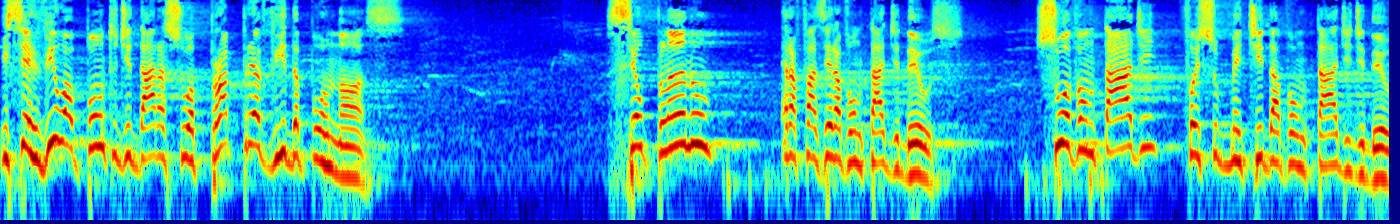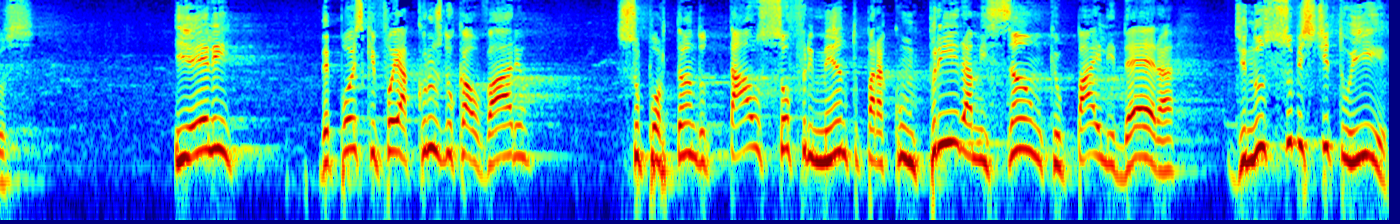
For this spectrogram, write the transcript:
e serviu ao ponto de dar a sua própria vida por nós. Seu plano era fazer a vontade de Deus. Sua vontade foi submetida à vontade de Deus. E ele, depois que foi à cruz do Calvário, suportando tal sofrimento para cumprir a missão que o Pai lhe dera de nos substituir,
